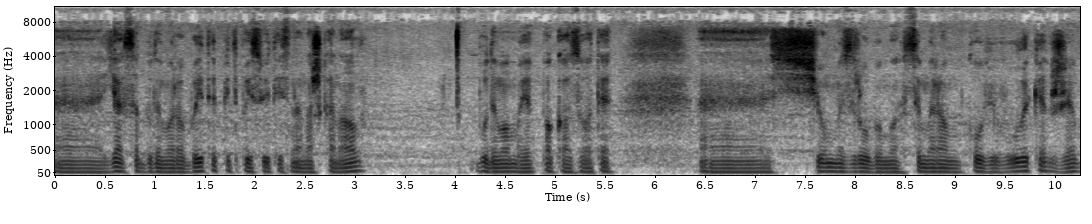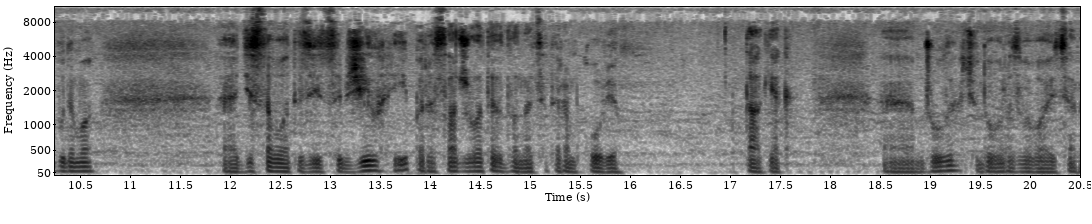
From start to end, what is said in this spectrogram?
Е, Як це будемо робити? Підписуйтесь на наш канал. Будемо ми показувати, е, що ми зробимо. Семирамкові вулики вже будемо е, діставати звідси бджіл і пересаджувати в 12-рамкові. Так як бджоли чудово розвиваються.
